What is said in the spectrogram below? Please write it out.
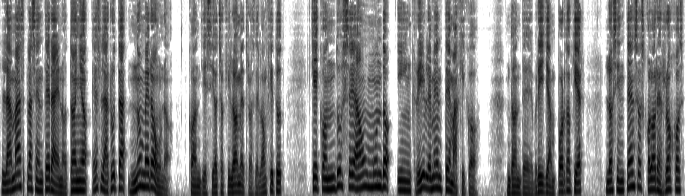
la más placentera en otoño es la ruta número uno, con 18 kilómetros de longitud, que conduce a un mundo increíblemente mágico, donde brillan por doquier los intensos colores rojos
